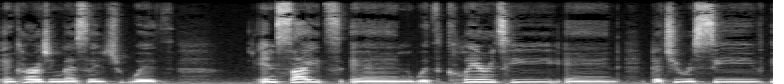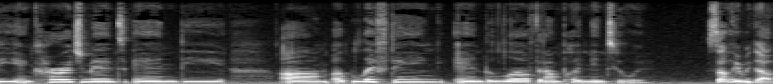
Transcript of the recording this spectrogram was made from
encouraging message with insights and with clarity, and that you receive the encouragement and the um, uplifting and the love that I'm putting into it. So, here we go.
